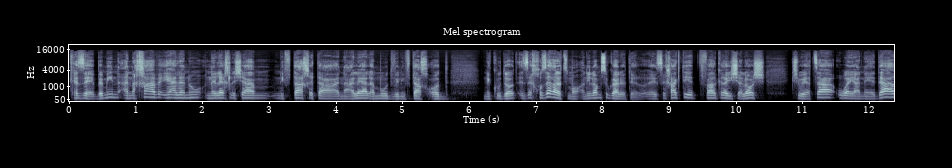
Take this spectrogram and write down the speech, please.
כזה, במין הנחה ויאללה נו נלך לשם, נפתח את הנעלה על עמוד ונפתח עוד נקודות, זה חוזר על עצמו, אני לא מסוגל יותר. שיחקתי את Far Cry 3 כשהוא יצא, הוא היה נהדר,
